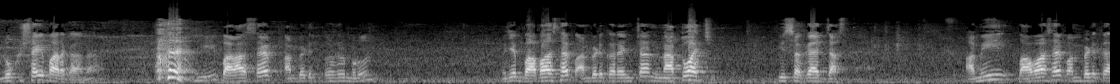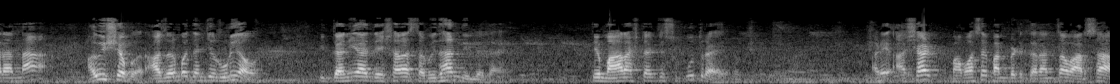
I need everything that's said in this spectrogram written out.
लोकशाही मार्गानं ही बाळासाहेब आंबेडकर म्हणून म्हणजे बाबासाहेब आंबेडकरांच्या नातवाची ही सगळ्यात जास्त आहे. आम्ही बाबासाहेब आंबेडकरांना आयुष्यभर आजन्म त्यांचे ऋणी आहोत की त्यांनी या देशाला संविधान दिलेलं आहे. ते महाराष्ट्राचे सुपुत्र आहेत. आणि अशा बाबासाहेब आंबेडकरांचा वारसा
